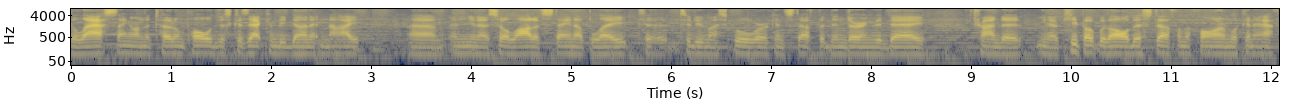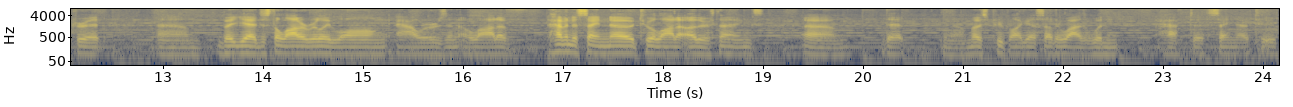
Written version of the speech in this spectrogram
the last thing on the totem pole just because that can be done at night. Um, and you know, so a lot of staying up late to, to do my schoolwork and stuff, but then during the day, trying to you know keep up with all this stuff on the farm, looking after it, um, but yeah, just a lot of really long hours and a lot of having to say no to a lot of other things um, that you know most people I guess otherwise wouldn't have to say no to.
